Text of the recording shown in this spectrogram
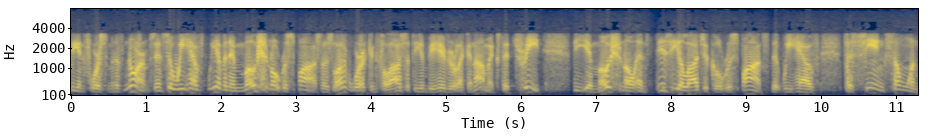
the enforcement of norms. And so we have we have an emotional response. There's a lot of work in philosophy and behavioral economics that treat the emotional and physiological response that we have to seeing someone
